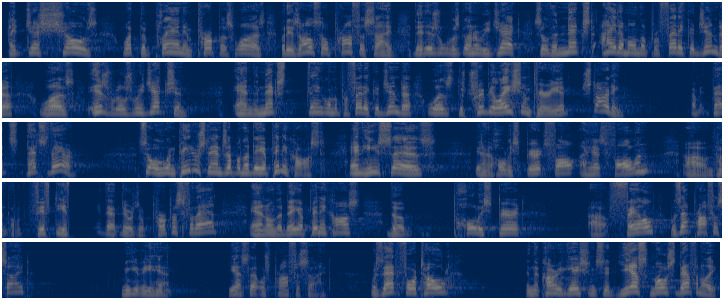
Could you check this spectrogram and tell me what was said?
It just shows what the plan and purpose was, but is also prophesied that Israel was going to reject. So the next item on the prophetic agenda was Israel's rejection. And the next thing on the prophetic agenda was the tribulation period starting. I mean, that's, that's there. So when Peter stands up on the day of Pentecost and he says, you know, the Holy Spirit fall, has fallen uh, on the 50th day, that there was a purpose for that. And on the day of Pentecost, the Holy Spirit uh, fell. Was that prophesied? Let me give you a hint. Yes, that was prophesied. Was that foretold? And the congregation said, Yes, most definitely.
